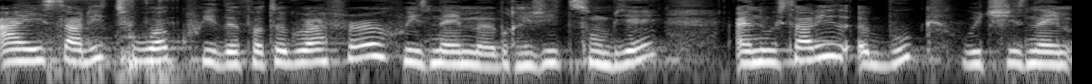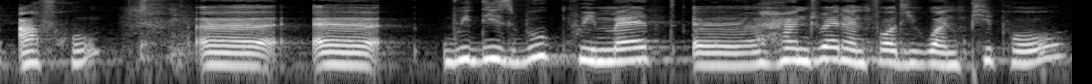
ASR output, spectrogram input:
I started to work with a photographer who is named Brigitte Sombié, and we started a book which is named Afro. Uh, uh with this book, we met uh, 141 people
